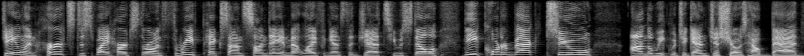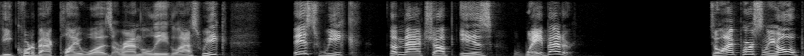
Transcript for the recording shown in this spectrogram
Jalen Hurts, despite Hurts throwing three picks on Sunday in MetLife against the Jets, he was still the quarterback two on the week, which again just shows how bad the quarterback play was around the league last week. This week, the matchup is way better. So I personally hope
